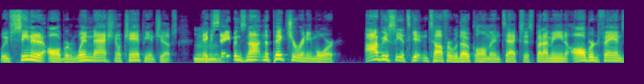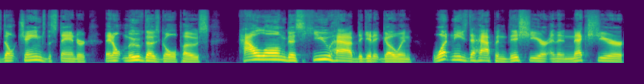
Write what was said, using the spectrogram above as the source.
We've seen it at Auburn win national championships. Mm-hmm. Nick Saban's not in the picture anymore. Obviously, it's getting tougher with Oklahoma and Texas, but I mean, Auburn fans don't change the standard. They don't move those goalposts. How long does Hugh have to get it going? What needs to happen this year and then next year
